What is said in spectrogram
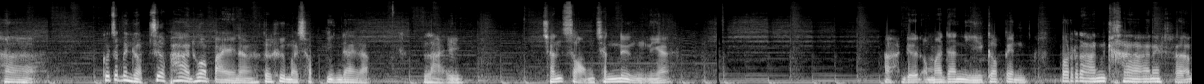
ผ้า ก็จะเป็นแบบเสื้อผ้าทั่วไปนะ ก็คือมาช้อปปิ้งได้แบบหลายชั้นสองชั้นหนึ่งเนี้ยอะเดินออกมาด้านนี้ก็เป็นร้านค้านะครับ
